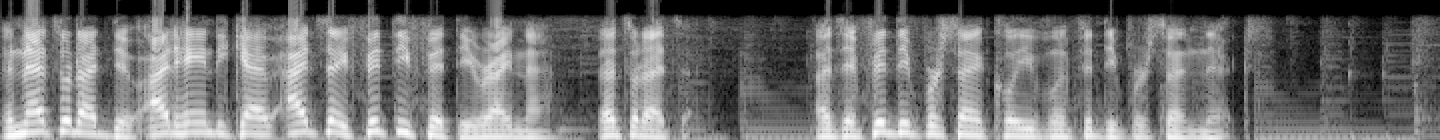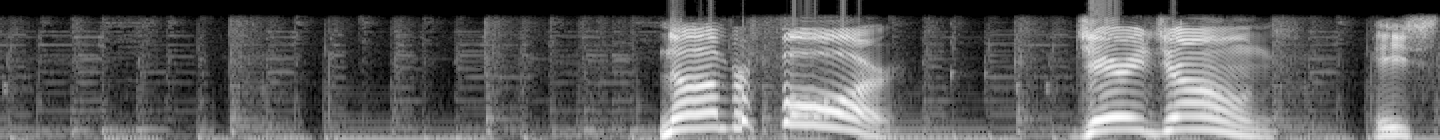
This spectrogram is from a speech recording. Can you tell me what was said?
And that's what I'd do. I'd handicap, I'd say 50-50 right now. That's what I'd say. I'd say 50% Cleveland, 50% Knicks. Number four, Jerry Jones. He's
